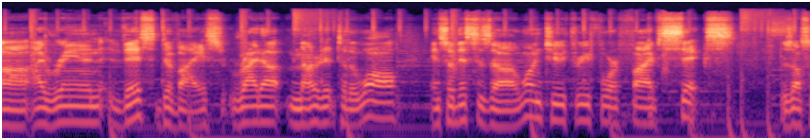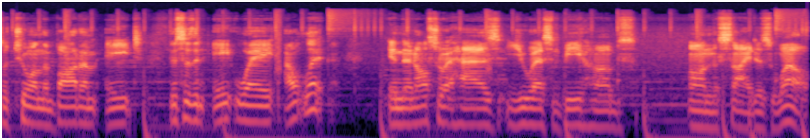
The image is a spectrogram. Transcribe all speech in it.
uh, I ran this device right up, mounted it to the wall. And so this is a one, two, three, four, five, six there's also two on the bottom, eight. This is an eight-way outlet. And then also it has USB hubs on the side as well.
